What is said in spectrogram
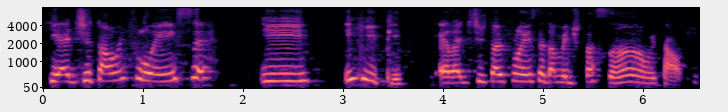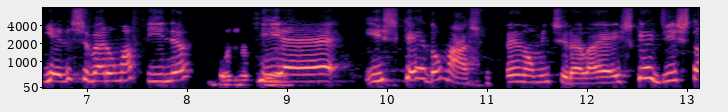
que é digital influencer e, e hippie. Ela é digital influencer da meditação e tal. E eles tiveram uma filha que é esquerdomacho. Eh, Não, mentira, ela é esquerdista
